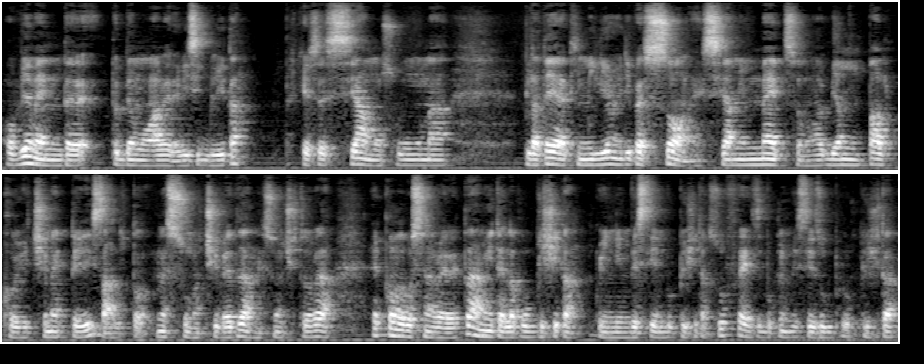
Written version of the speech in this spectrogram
ovviamente dobbiamo avere visibilità perché se siamo su una platea di milioni di persone, siamo in mezzo, non abbiamo un palco che ci mette in risalto, nessuno ci vedrà, nessuno ci troverà. E come lo possiamo avere? Tramite la pubblicità, quindi investire in pubblicità su Facebook, investire su pubblicità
